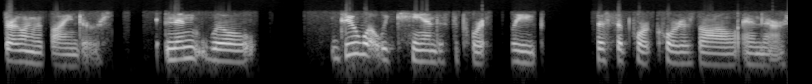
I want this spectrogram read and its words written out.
struggling with binders. And then we'll do what we can to support sleep, to support cortisol and their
